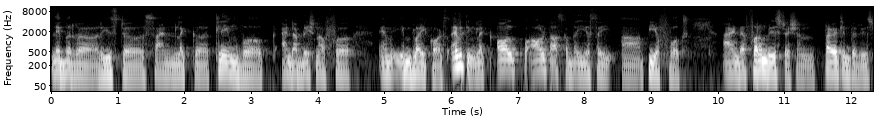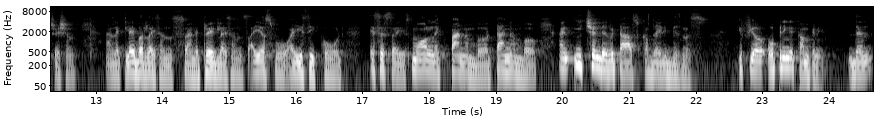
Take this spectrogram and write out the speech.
labor uh, registers and like uh, claim work and updation of uh, employee cards, everything like all all tasks of the ESI uh, PF works and uh, firm registration, private limited registration and like labor license and a trade license, ISO, IEC code, SSI, small like PAN number, TAN number and each and every task of the any business. If you are opening a company, then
